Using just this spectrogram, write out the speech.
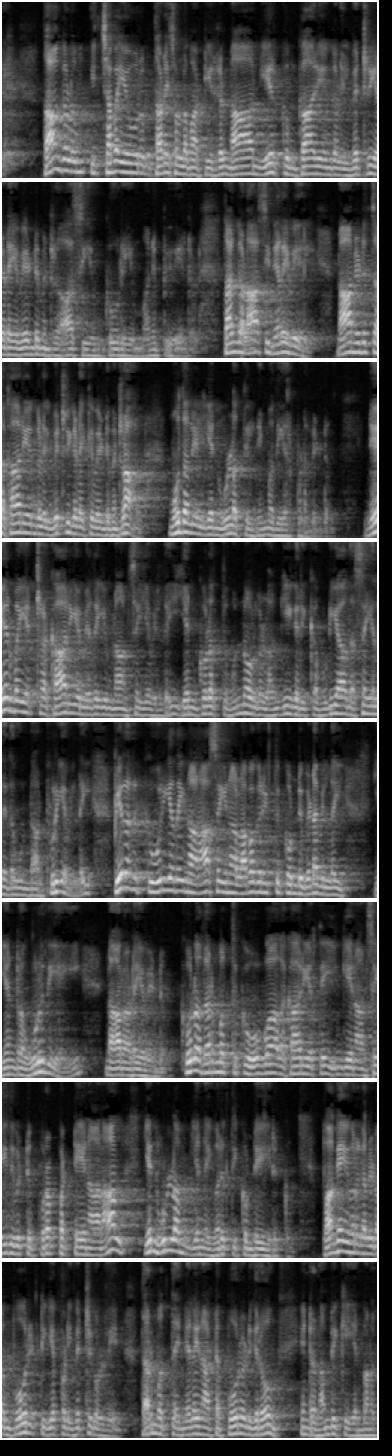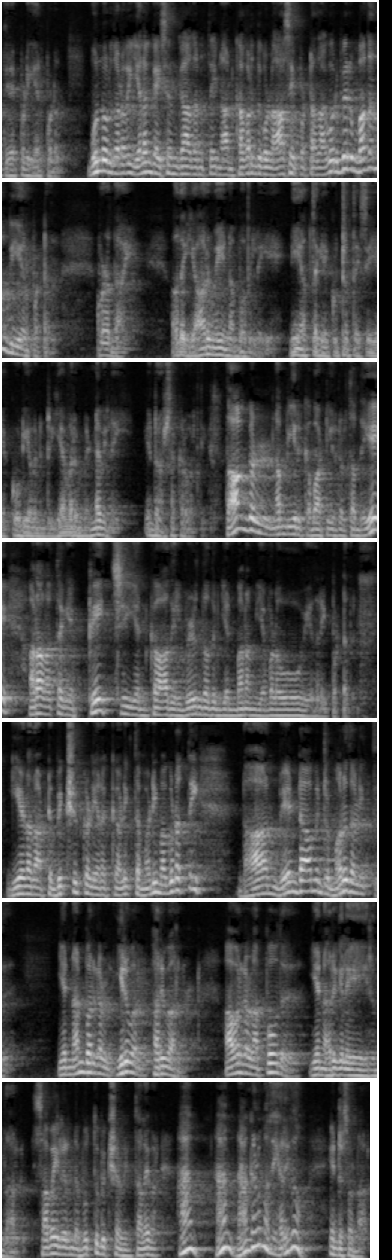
தாங்களும் இச்சபையோரும் தடை சொல்ல மாட்டீர்கள். நான் ஏற்கும் காரியங்களில் வெற்றியடைய வேண்டும் என்று ஆசியும் கூறியும் அனுப்புவீர்கள். தங்கள் ஆசி நிறைவேறி நான் எடுத்த காரியங்களில் வெற்றி கிடைக்க வேண்டுமென்றால் முதலில் என் உள்ளத்தில் நிம்மதி ஏற்பட வேண்டும். நேர்மையற்ற காரியம் எதையும் நான் செய்யவில்லை. என் குலத்து முன்னோர்கள் அங்கீகரிக்க முடியாத செயல் எதுவும் நான் புரியவில்லை. பிறருக்கு உரியதை நான் ஆசையினால் அபகரித்து கொண்டு விடவில்லை என்ற உறுதியை நான் அடைய வேண்டும். குல தர்மத்துக்கு ஒவ்வாத காரியத்தை இங்கே நான் செய்துவிட்டு புறப்பட்டேனானால் என் உள்ளம் என்னை வருத்தி கொண்டே இருக்கும். பகைவர்களிடம் போரிட்டு எப்படி வெற்றி கொள்வேன்? தர்மத்தை நிலைநாட்ட போரிடுகிறோம் என்ற நம்பிக்கை என் மனத்தில் எப்படி ஏற்படும்? முன்னொரு தடவை இலங்கை செங்காதனத்தை நான் கவர்ந்து கொள்ள ஆசைப்பட்டதாக ஒரு பெரும் வதந்தி ஏற்பட்டது. குழந்தாய் அதை யாருமே நம்பவில்லையே. நீ அத்தகைய குற்றத்தை செய்யக்கூடியவன் என்று எவரும் எண்ணவில்லை என்றார் சக்கரவர்த்தி. தாங்கள் நம்பியிருக்க மாட்டீர்கள் தந்தையே. ஆனால் அத்தகைய பேச்சு என் காதில் விழுந்ததும் என் மனம் எவ்வளவோ வேதனைப்பட்டது. ஈழ நாட்டு பிக்ஷுக்கள் எனக்கு அளித்த மணிமகுடத்தை நான் வேண்டாம் என்று மறுதளித்து என் நண்பர்கள் இருவர் அறிவார்கள். அவர்கள் அப்போது என் அருகிலேயே இருந்தார்கள். சபையில் இருந்த புத்து பிக்ஷவின் தலைவர் ஆம் ஆம் நாங்களும் அதை அறிவோம் என்று சொன்னார்.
